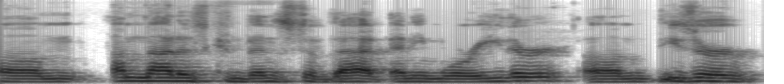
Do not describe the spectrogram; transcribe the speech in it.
Um, I'm not as convinced of that anymore either. Um, these are,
